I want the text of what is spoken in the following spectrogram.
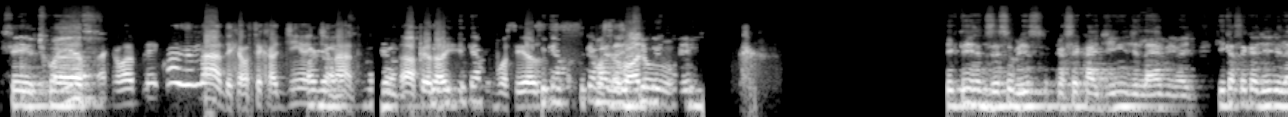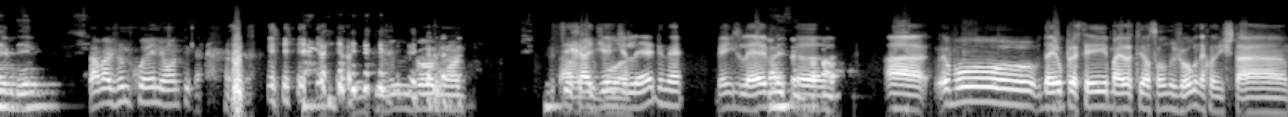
sei, eu te conheço. uh, aquela bem, quase nada, aquela secadinha Olha, de nada. Ah, apesar de é, vocês, tu, é, tu é vocês olham. O que, que tem a dizer sobre isso? Que a secadinha de leve, velho. O que, que é a secadinha de leve dele? Tava junto com ele ontem, cara. O jogo ontem. Secadinha de de, leve, né? Bem de leve. Aí, Pedro, Ah, eu vou. Daí eu prestei mais atenção no jogo, né? Quando a gente tá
